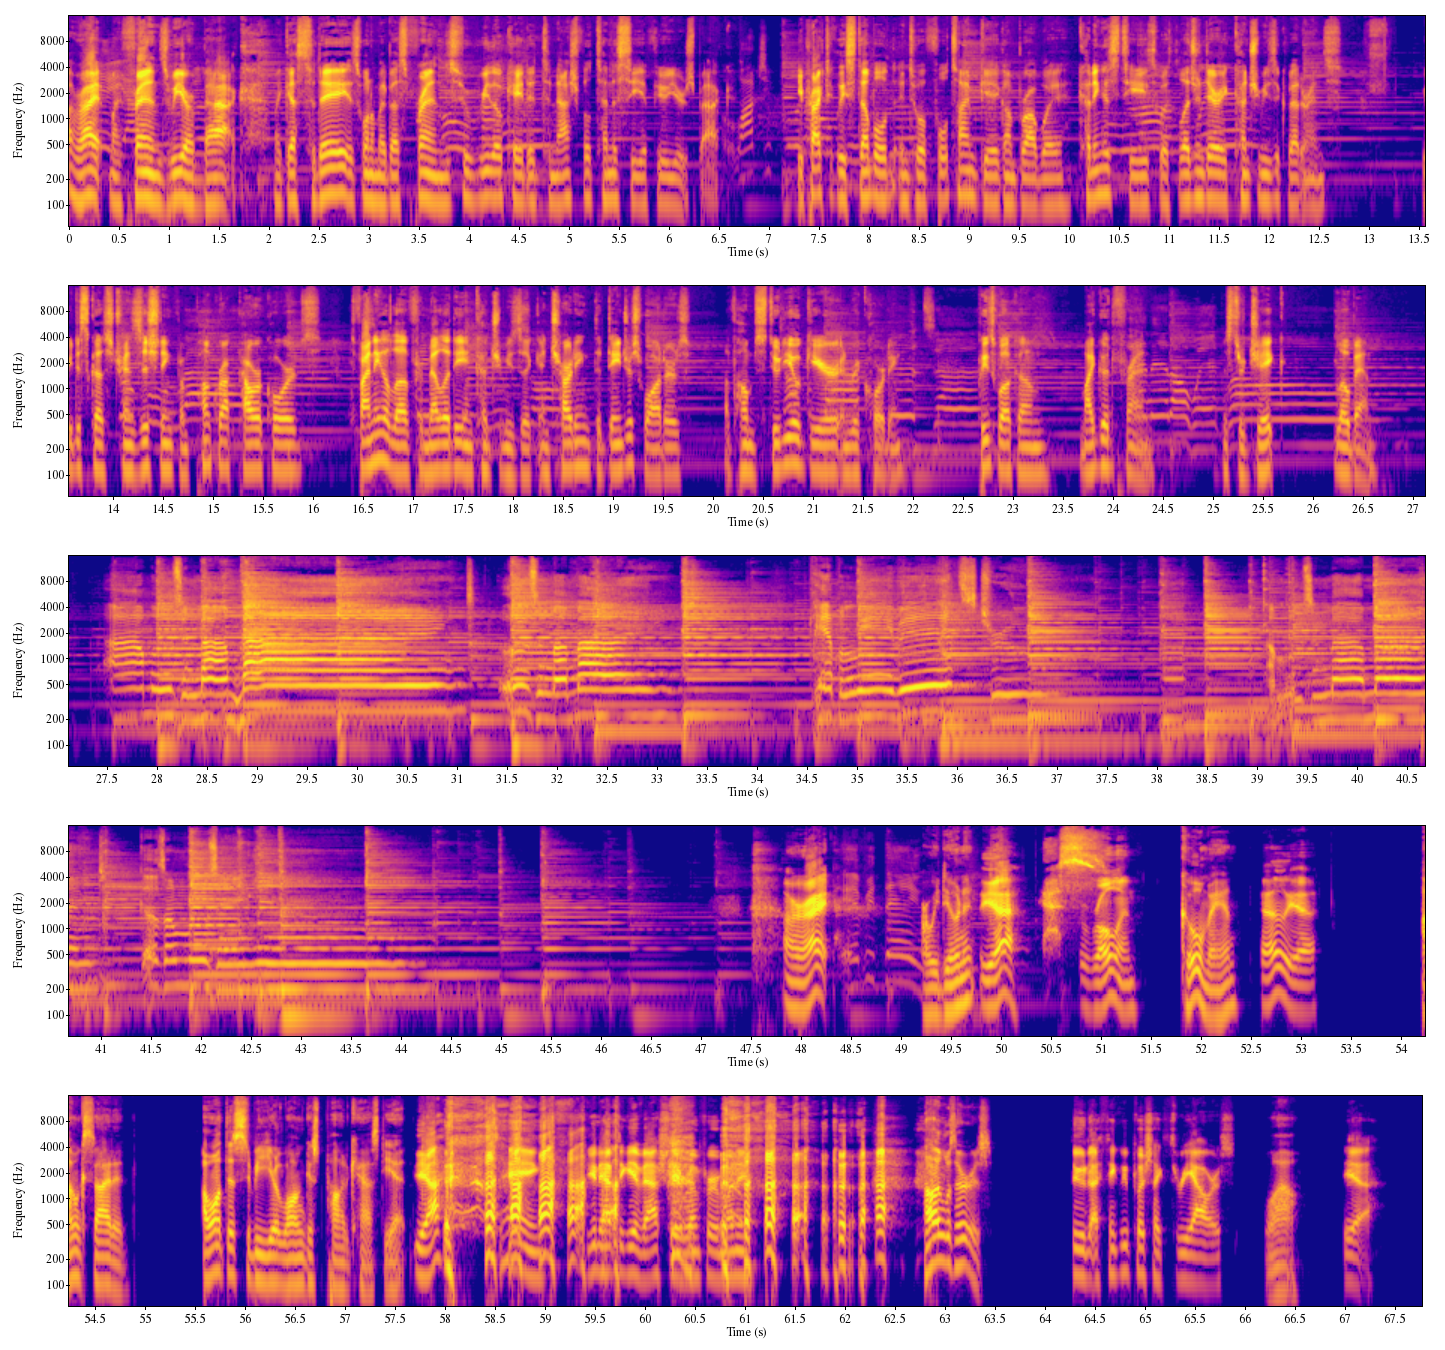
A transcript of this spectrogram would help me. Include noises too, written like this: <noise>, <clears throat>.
All right, my friends, we are back. My guest today is one of my best friends who relocated to Nashville, Tennessee a few years back. He practically stumbled into a full time gig on Broadway, cutting his teeth with legendary country music veterans. We discuss transitioning from punk rock power chords to finding a love for melody and country music and charting the dangerous waters of home studio gear and recording. Please welcome my good friend, Mr. Jake Lobam. I'm losing my mind, losing my mind. Can't believe it's true. I'm losing my mind, cause I'm losing you. All right. Every day. Are we doing it? Yeah. Yes. We're rolling. Cool, man. Hell yeah. I'm excited. I want this to be your longest podcast yet. Yeah. Dang. You're going to have to give Ashley a run for her money. <laughs> How long was hers? Dude, I think we pushed like three hours. Wow. Yeah.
